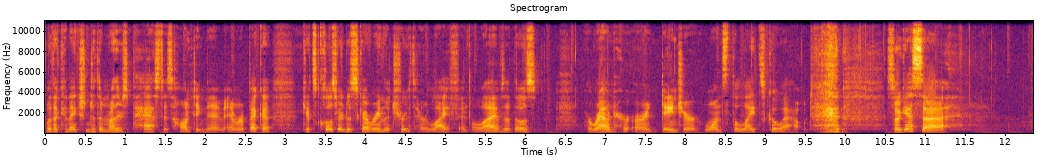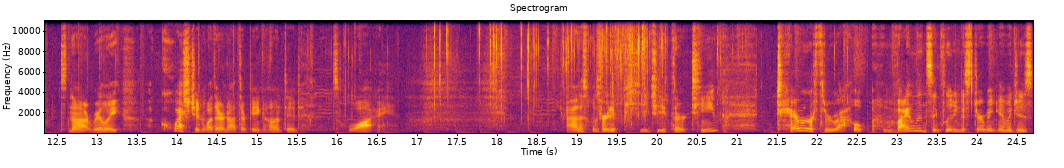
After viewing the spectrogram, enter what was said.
with a connection to their mother's past is haunting them, and Rebecca gets closer to discovering the truth. Her life and the lives of those around her are in danger once the lights go out. so I guess uh, it's not really a question whether or not they're being haunted, it's why. Uh, this one's rated PG 13. Terror throughout, violence, including disturbing images,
